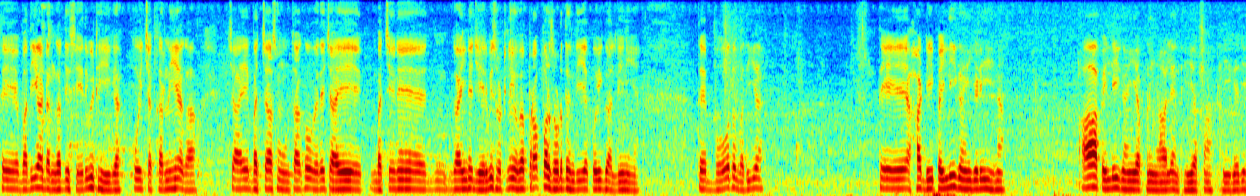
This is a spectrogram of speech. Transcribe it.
ਤੇ ਵਧੀਆ ਡੰਗਰ ਦੀ ਸਿਹਤ ਵੀ ਠੀਕ ਆ, ਕੋਈ ਚੱਕਰ ਨਹੀਂ ਹੈਗਾ। ਚਾਹੇ ਬੱਚਾ ਸੂਣ ਤੱਕ ਹੋਵੇ ਤੇ ਚਾਹੇ ਬੱਚੇ ਨੇ, ਗਾਈ ਨੇ ਜੇਰ ਵੀ ਸੁੱਟਣੀ ਹੋਵੇ ਪ੍ਰੋਪਰ ਸੁੱਟ ਦਿੰਦੀ ਹੈ ਕੋਈ ਗੱਲ ਹੀ ਨਹੀਂ ਹੈ ਤੇ ਬਹੁਤ ਵਧੀਆ। ਤੇ ਸਾਡੀ ਪਹਿਲੀ ਗਾਈ ਜਿਹੜੀ ਸੀ ਨਾ, ਆਹ ਪਹਿਲੀ ਗਾਈ ਆਪਣੀ ਆ ਲੈਂਦੀ ਆਪਾਂ, ਠੀਕ ਹੈ ਜੀ।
